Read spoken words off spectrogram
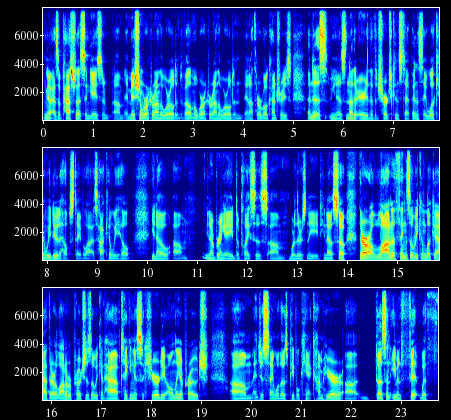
you know, as a pastor that's engaged in, um, in, mission work around the world and development work around the world and in, third world countries, and this, you know, it's another area that the church can step in and say, what can we do to help stabilize? How can we help, you know, um, you know, bring aid to places um, where there's need. You know, so there are a lot of things that we can look at. There are a lot of approaches that we can have. Taking a security only approach um, and just saying, well, those people can't come here, uh, doesn't even fit with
